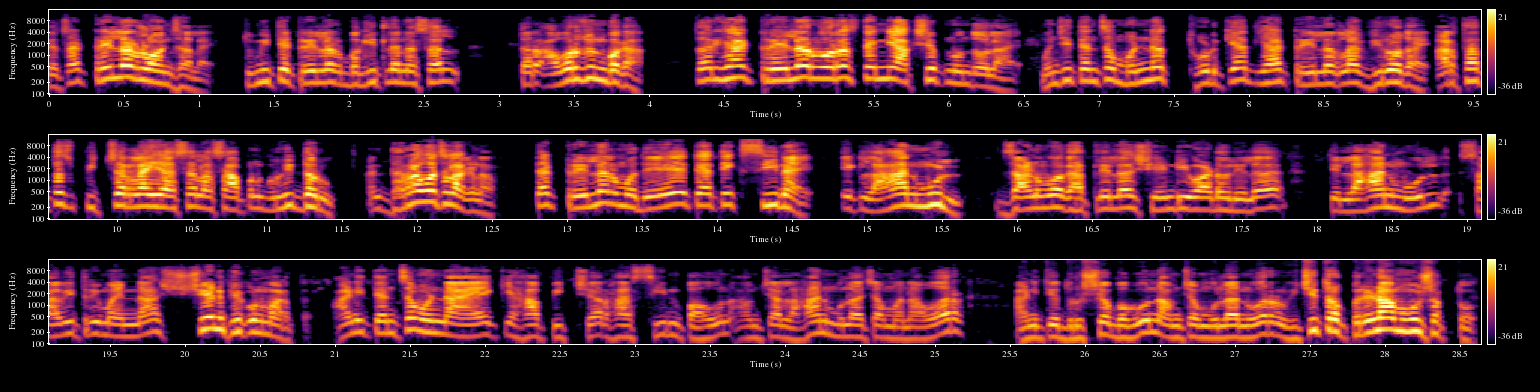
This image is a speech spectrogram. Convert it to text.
त्याचा ट्रेलर लॉन्च झालाय. तुम्ही ते ट्रेलर बघितलं नसेल तर आवर्जून बघा. तर ह्या ट्रेलरवरच त्यांनी आक्षेप नोंदवला आहे. म्हणजे त्यांचं म्हणणं थोडक्यात ह्या ट्रेलरला विरोध आहे. अर्थातच पिक्चरलाही असेल असं आपण गृहित धरू. आणि धरावंच लागणार. त्या ट्रेलरमध्ये त्यात एक सीन आहे. एक लहान मूल जाणवं घातलेलं शेंडी वाढवलेलं ते लहान मूल सावित्रीमाईंना शेण फेकून मारतं. आणि त्यांचं म्हणणं आहे की हा पिक्चर हा सीन पाहून आमच्या लहान मुलाच्या मनावर आणि ते दृश्य बघून आमच्या मुलांवर विचित्र परिणाम होऊ शकतो.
